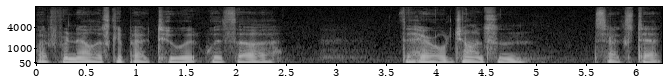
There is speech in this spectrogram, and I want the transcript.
But for now, let's get back to it with uh, the Harold Johnson Sextet.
